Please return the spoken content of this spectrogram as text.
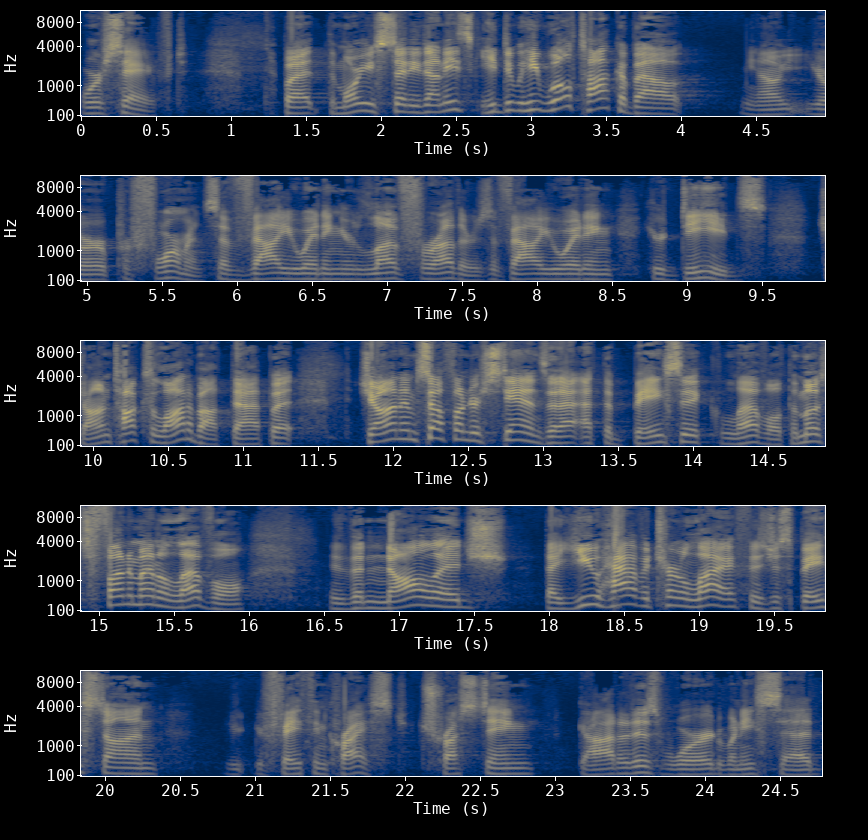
we're saved. But the more you study John, he, he will talk about you know your performance, evaluating your love for others, evaluating your deeds. John talks a lot about that, but John himself understands that at the basic level, the most fundamental level, the knowledge that you have eternal life is just based on your faith in Christ, trusting God at His word when He said,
